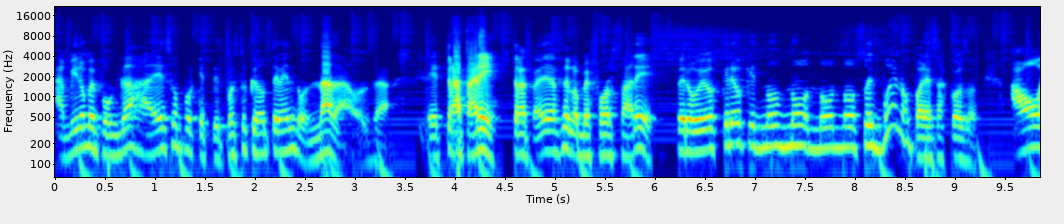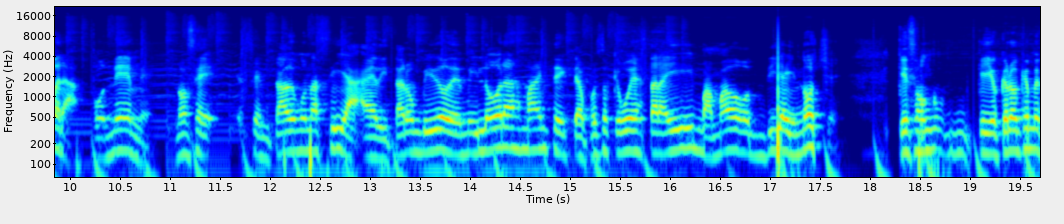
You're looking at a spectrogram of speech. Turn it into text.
a mí no me pongas a eso porque te he puesto que no te vendo nada. O sea, eh, trataré, trataré de hacerlo, me esforzaré. Pero yo creo que no, no, no, no soy bueno para esas cosas. Ahora, poneme, no sé, sentado en una silla a editar un video de mil horas, man, te, te apuesto que voy a estar ahí mamado día y noche que son, que yo creo que me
